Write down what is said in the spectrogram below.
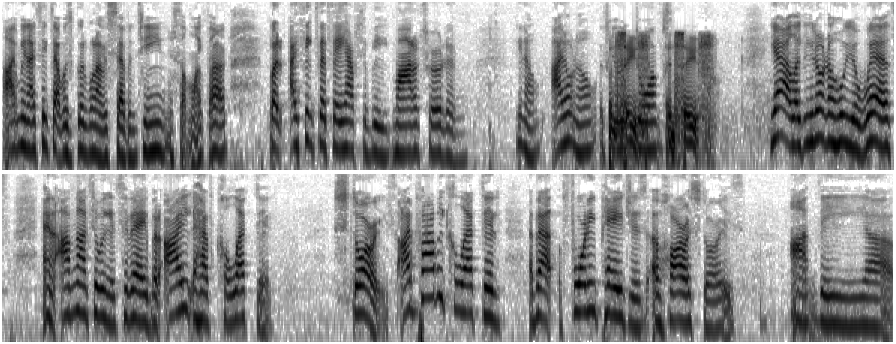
I mean, I think that was good when I was 17 or something like that. But I think that they have to be monitored and, you know, I don't know if and you're safe in dorms. and safe. Yeah, like you don't know who you're with. And I'm not doing it today, but I have collected stories. I probably collected about 40 pages of horror stories on the uh,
